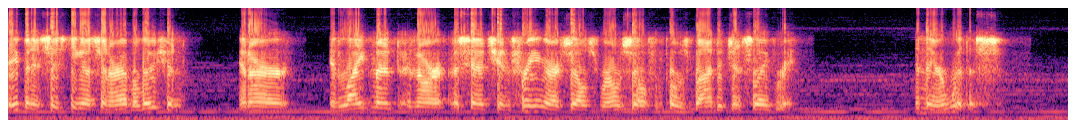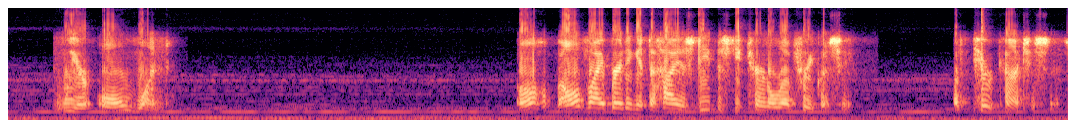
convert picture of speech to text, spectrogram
They've been assisting us in our evolution, in our enlightenment, and our ascension, freeing ourselves from our own self-imposed bondage and slavery. And they are with us. We are all one. All, all vibrating at the highest, deepest eternal love frequency of pure consciousness.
